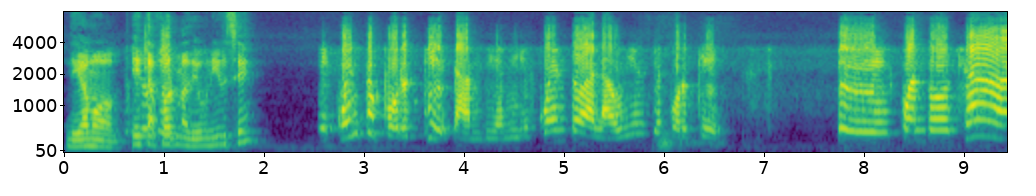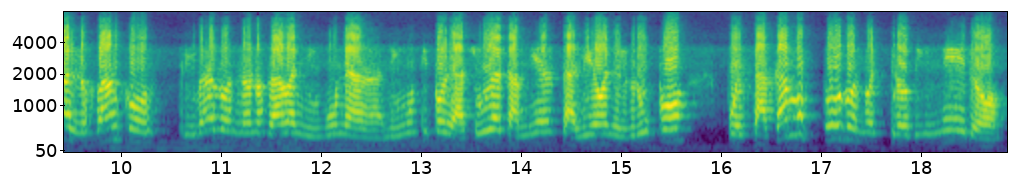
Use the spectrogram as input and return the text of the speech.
Digamos, esta forma de unirse. Les cuento por qué también y les cuento a la audiencia por qué. Eh, cuando ya los bancos privados no nos daban ninguna ningún tipo de ayuda, también salió en el grupo, pues sacamos todo nuestro dinero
